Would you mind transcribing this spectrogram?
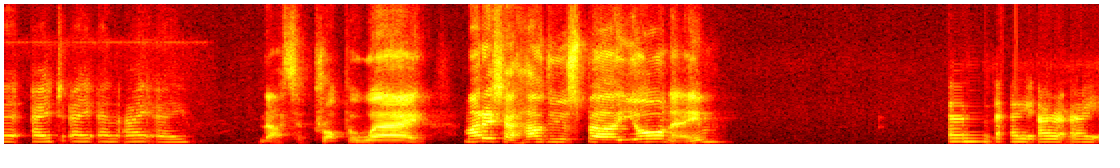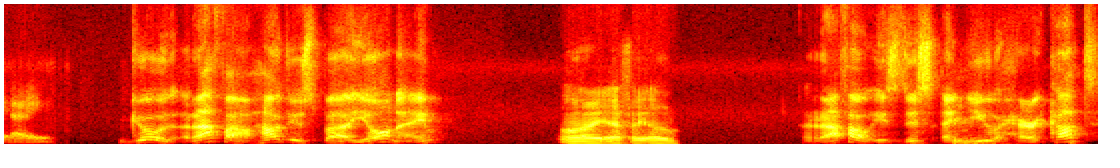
Uh, H-A-N-I-A. That's a proper way. Marisha, how do you spell your name? M-A-R-I-A. Good. Rafa, how do you spell your name? R-A-F-A-O. Rafa, is this a new haircut?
